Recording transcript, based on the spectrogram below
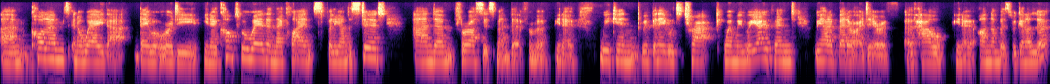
um, columns in a way that they were already, you know, comfortable with, and their clients fully understood. And um, for us, it's meant that from a, you know, we can we've been able to track when we reopened, we had a better idea of of how you know our numbers were going to look.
